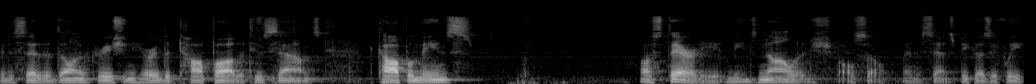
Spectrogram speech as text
It is said at the dawn of creation he heard the tapa, the two sounds. Tapa means austerity. It means knowledge also, in a sense, because if we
